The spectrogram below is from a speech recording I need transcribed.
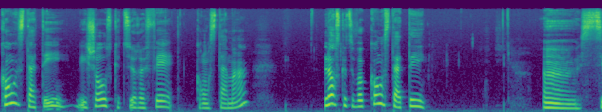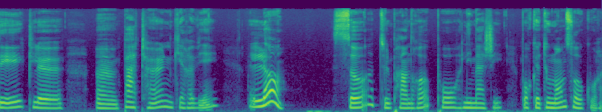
constater les choses que tu refais constamment, lorsque tu vas constater un cycle, un pattern qui revient, là, ça, tu le prendras pour l'imager, pour que tout le monde soit au courant.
